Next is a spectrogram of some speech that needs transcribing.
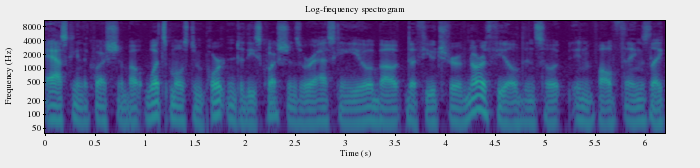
asking the question about what's most important to these questions we're asking you about the future of Northfield. And so it involved things like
